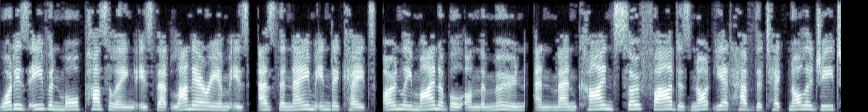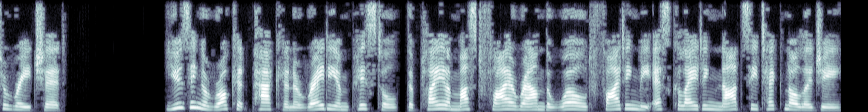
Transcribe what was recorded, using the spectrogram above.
What is even more puzzling is that lunarium is, as the name indicates, only mineable on the Moon, and mankind so far does not yet have the technology to reach it. Using a rocket pack and a radium pistol, the player must fly around the world fighting the escalating Nazi technology.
